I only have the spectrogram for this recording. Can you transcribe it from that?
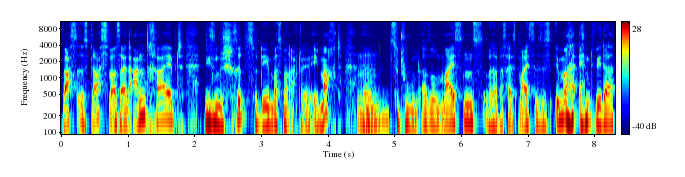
was ist das, was einen antreibt, diesen Schritt zu dem, was man aktuell eben macht, mhm. äh, zu tun? Also meistens, oder was heißt meistens, ist es immer entweder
